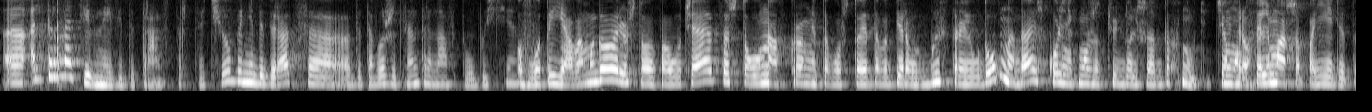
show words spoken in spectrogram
А, Альтернативные виды транспорта. Чего бы не добираться до того же центра на автобусе? Вот и я вам и говорю, что получается, что у нас, кроме того, что это, во-первых, быстро и удобно, да, и школьник может чуть дольше отдохнуть, чем Метро. он с Эльмаша поедет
